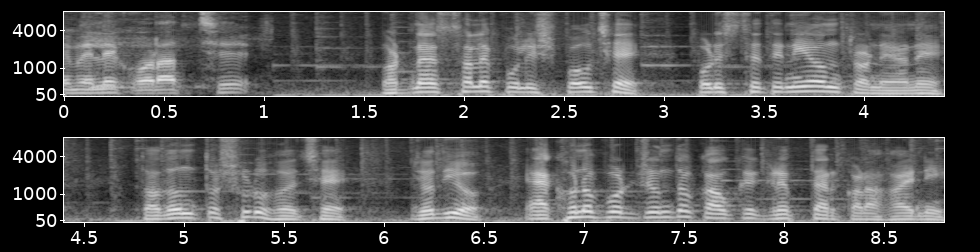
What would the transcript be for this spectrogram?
এমএলএ করাচ্ছে। ঘটনাস্থলে পুলিশ পৌঁছে পরিস্থিতি নিয়ন্ত্রণে আনে। তদন্ত শুরু হয়েছে। যদিও এখনও পর্যন্ত কাউকে গ্রেপ্তার করা হয়নি।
